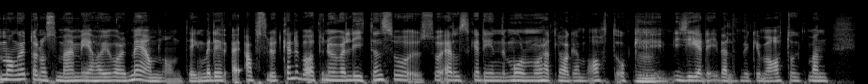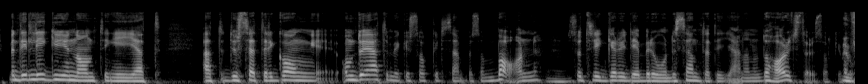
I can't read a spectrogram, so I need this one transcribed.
många av de som är med har ju varit med om någonting. Men det, absolut kan det vara att när du var liten så, så älskar din mormor att laga mat och Mm. ger dig väldigt mycket mat. Och man, men det ligger ju någonting i att att du sätter igång, om du äter mycket socker till exempel som barn så triggar du det beroendecentret i hjärnan och då har du ett större sockerbehov.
